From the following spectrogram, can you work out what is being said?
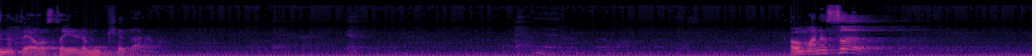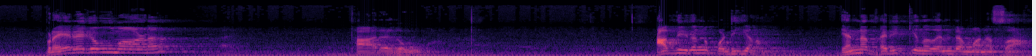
ഇന്നത്തെ അവസ്ഥയുടെ മുഖ്യ കാരണം. അപ്പോൾ മനസ്സ് പ്രേരകവുമാണ് ധാരകവുമാണ്. ആദ്യം ഇതങ്ങ് പഠിക്കണം. എന്നെ ധരിക്കുന്നത് എന്റെ മനസ്സാണ്.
